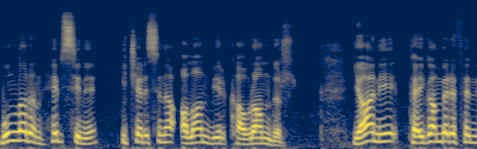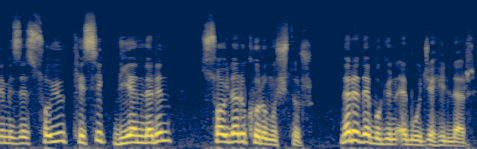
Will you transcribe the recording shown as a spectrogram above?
bunların hepsini içerisine alan bir kavramdır. Yani Peygamber Efendimiz'e soyu kesik diyenlerin soyları kurumuştur. Nerede bugün Ebu Cehiller?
